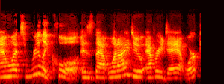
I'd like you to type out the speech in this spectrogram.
And what's really cool is that what I do every day at work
